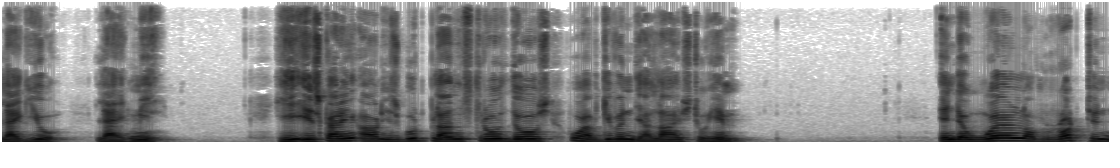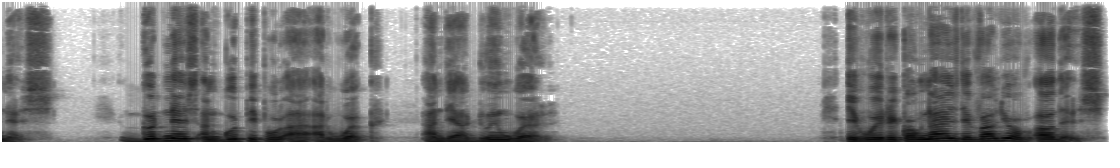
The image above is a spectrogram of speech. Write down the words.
like you, like me. He is carrying out his good plans through those who have given their lives to him. In the world of rottenness, goodness and good people are at work and they are doing well. If we recognize the value of others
